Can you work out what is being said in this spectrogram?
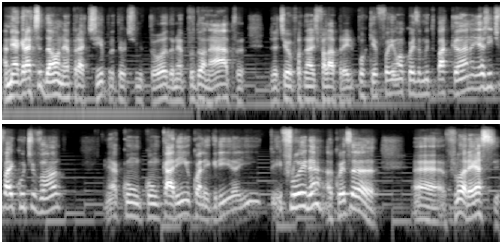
a minha gratidão né, para ti, para o teu time todo, né, para o Donato, já tive a oportunidade de falar para ele, porque foi uma coisa muito bacana e a gente vai cultivando né, com, com carinho, com alegria e, e flui, né? A coisa é, floresce.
